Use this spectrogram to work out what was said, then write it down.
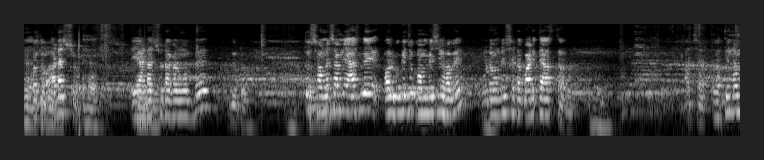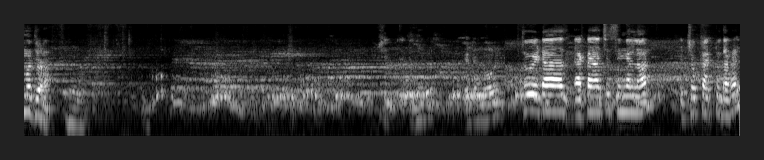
হ্যাঁ, কত? আঠাশশো? হ্যাঁ এই আঠাশশো টাকার মধ্যে দুটো। তো সামনাসামনি আসলে অল্প কিছু কম বেশি হবে মোটামুটি সেটা বাড়িতে আসতে হবে। আচ্ছা এবার তিন নম্বর জোড়া। তো এটা একটা আছে সিঙ্গেল নর এর চোখটা একটু দেখাই।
